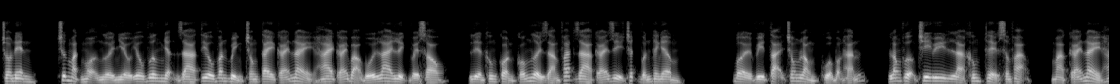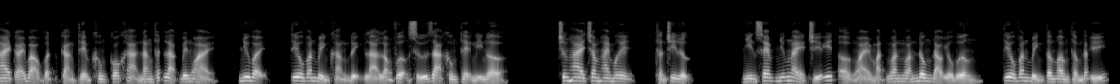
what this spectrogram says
Cho nên, trước mặt mọi người nhiều yêu vương nhận ra tiêu văn bình trong tay cái này hai cái bảo bối lai lịch về sau, liền không còn có người dám phát ra cái gì chất vấn thanh âm. Bởi vì tại trong lòng của bọn hắn, long phượng chi uy là không thể xâm phạm, mà cái này hai cái bảo vật càng thêm không có khả năng thất lạc bên ngoài. Như vậy, tiêu văn bình khẳng định là long phượng sứ giả không thể nghi ngờ. Chương hai trăm hai mươi, thần chi lực nhìn xem những này chí ít ở ngoài mặt ngoan ngoan đông đảo yêu vương, tiêu văn bình tâm âm thầm đắc ý,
